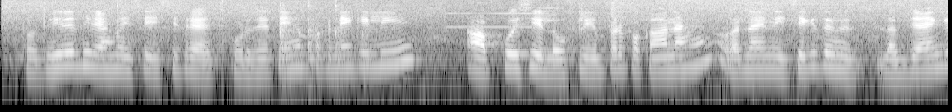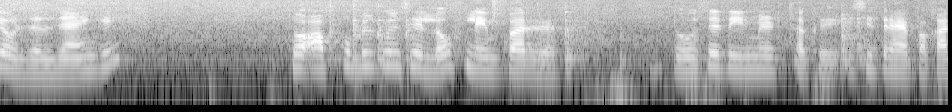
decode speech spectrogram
तो धीरे धीरे हम इसे इसी तरह छोड़ देते हैं पकने के लिए। आपको इसे लो फ्लेम पर पकाना है, वरना नीचे की तरफ़ लग जाएँगे और जल जाएँगे। तो आपको बिल्कुल इसे लो फ्लेम पर दो से तीन मिनट तक इसी तरह पका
